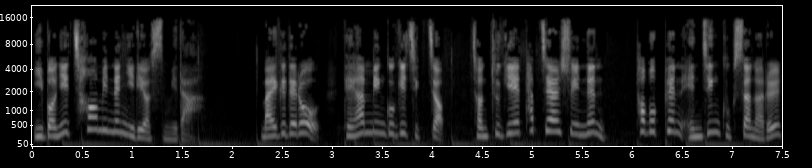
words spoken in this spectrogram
이번이 처음 있는 일이었습니다. 말 그대로 대한민국이 직접 전투기에 탑재할 수 있는 터보팬 엔진 국산화를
